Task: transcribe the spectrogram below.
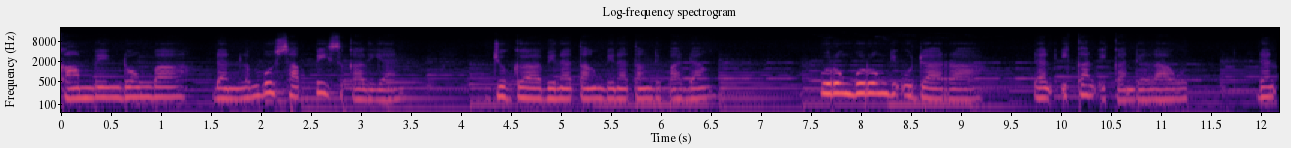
Kambing domba dan lembu sapi sekalian juga binatang-binatang di padang, burung-burung di udara, dan ikan-ikan di laut, dan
